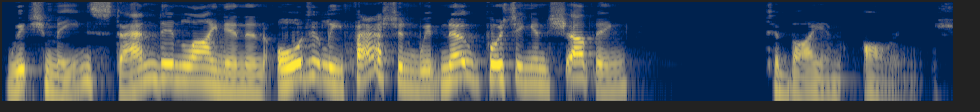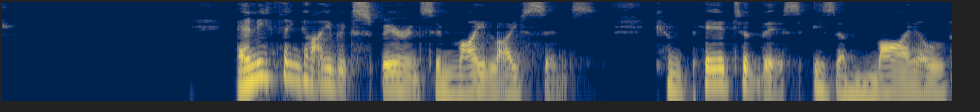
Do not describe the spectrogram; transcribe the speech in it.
which means stand in line in an orderly fashion with no pushing and shoving to buy an orange. Anything I've experienced in my life since compared to this is a mild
